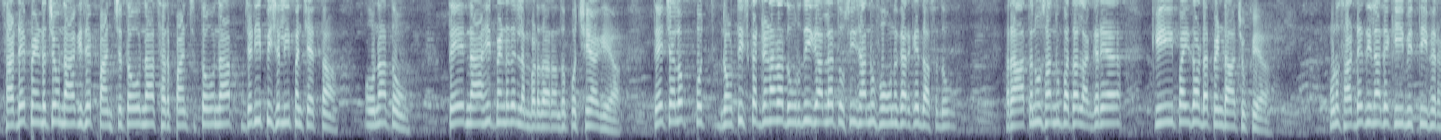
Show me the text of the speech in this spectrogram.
ਸਾਡੇ ਪਿੰਡ ਚੋਂ ਨਾ ਕਿਸੇ ਪੰਚ ਤੋਂ ਨਾ ਸਰਪੰਚ ਤੋਂ ਨਾ ਜਿਹੜੀ ਪਿਛਲੀ ਪੰਚਾਇਤਾਂ ਉਹਨਾਂ ਤੋਂ ਤੇ ਨਾ ਹੀ ਪਿੰਡ ਦੇ ਲੰਬੜਦਾਰਾਂ ਤੋਂ ਪੁੱਛਿਆ ਗਿਆ। ਤੇ ਚਲੋ ਨੋਟਿਸ ਕੱਢਣਾ ਤਾਂ ਦੂਰ ਦੀ ਗੱਲ ਹੈ ਤੁਸੀਂ ਸਾਨੂੰ ਫੋਨ ਕਰਕੇ ਦੱਸ ਦਿਓ। ਰਾਤ ਨੂੰ ਸਾਨੂੰ ਪਤਾ ਲੱਗ ਰਿਹਾ ਕਿ ਭਾਈ ਤੁਹਾਡਾ ਪਿੰਡ ਆ ਚੁੱਕਿਆ। ਹੁਣ ਸਾਡੇ ਦਿਲਾਂ ਤੇ ਕੀ ਬੀਤੀ ਫਿਰ?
